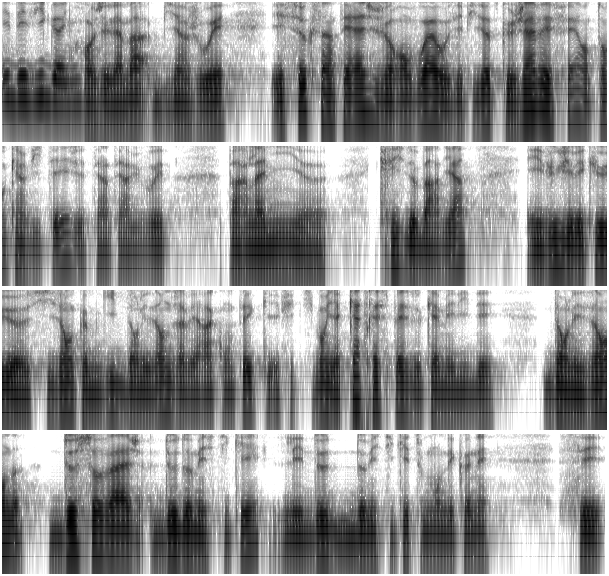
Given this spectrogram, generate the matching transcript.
et des vigognes. Proche des lamas, bien joué. Et ceux que ça intéresse, je renvoie aux épisodes que j'avais fait en tant qu'invité. J'étais interviewé par l'ami euh, Chris de Bardia. Et vu que j'ai vécu euh, six ans comme guide dans les Andes, j'avais raconté qu'effectivement, il y a quatre espèces de camélidés dans les Andes, deux sauvages, deux domestiqués. Les deux domestiqués, tout le monde les connaît. C'est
